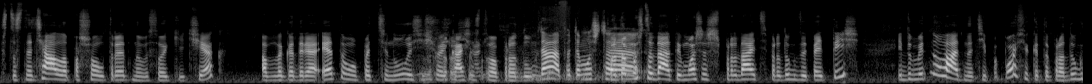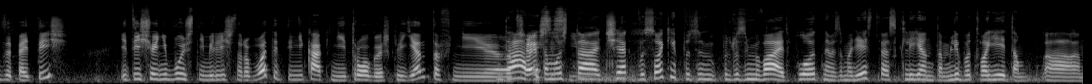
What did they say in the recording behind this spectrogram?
что сначала пошел тренд на высокий чек, а благодаря этому подтянулось еще и качество продукта. Да, потому что... Потому что, да, ты можешь продать продукт за 5000 и думать, ну ладно, типа, пофиг, это продукт за 5000, и ты еще и не будешь с ними лично работать, ты никак не трогаешь клиентов, не Да, общаешься потому с ними. что чек высокий подразум- подразумевает плотное взаимодействие с клиентом, либо твоей там а,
